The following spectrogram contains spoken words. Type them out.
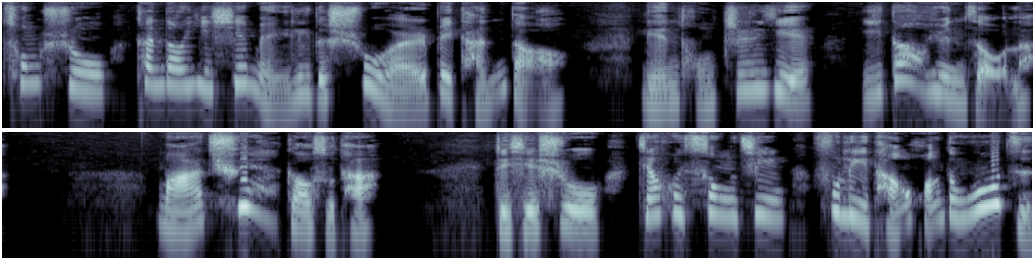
葱树看到一些美丽的树儿被砍倒，连同枝叶一道运走了。麻雀告诉他，这些树将会送进富丽堂皇的屋子，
